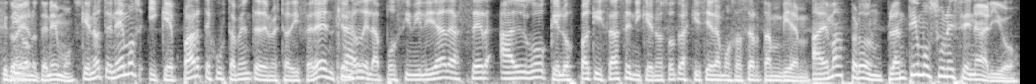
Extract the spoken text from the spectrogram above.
Que todavía no tenemos. Que no tenemos y que parte justamente de nuestra diferencia, Claro. ¿no? De la posibilidad de hacer algo que los paquis hacen y que nosotras quisiéramos hacer también. Además, perdón, planteemos un escenario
